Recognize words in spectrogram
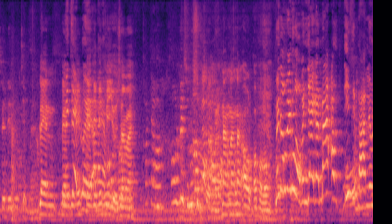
เจนนี่รู้เจ็บไหมครับแบรนด์แบรนด์ไม่เจเจ็นบนี่เลยแบรนด์เจนนี่อะไร มีอยู่ใช่ไหมเขาจะเขาไม่รู้สึกแล้วนั่งนั่งนั่งเอาเอาของลงไม่ต้องเป็นห่วงเป็นใยกันมากเอา 20 ล้านเร็ว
